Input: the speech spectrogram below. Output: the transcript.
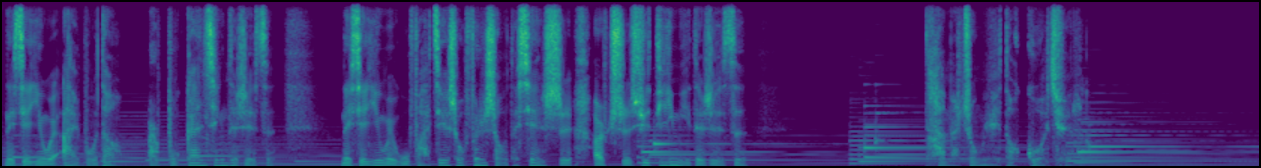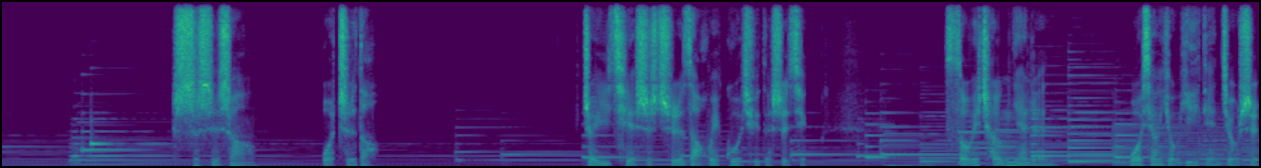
那些因为爱不到而不甘心的日子，那些因为无法接受分手的现实而持续低迷的日子，他们终于都过去了。事实上，我知道，这一切是迟早会过去的事情。所谓成年人，我想有一点就是。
